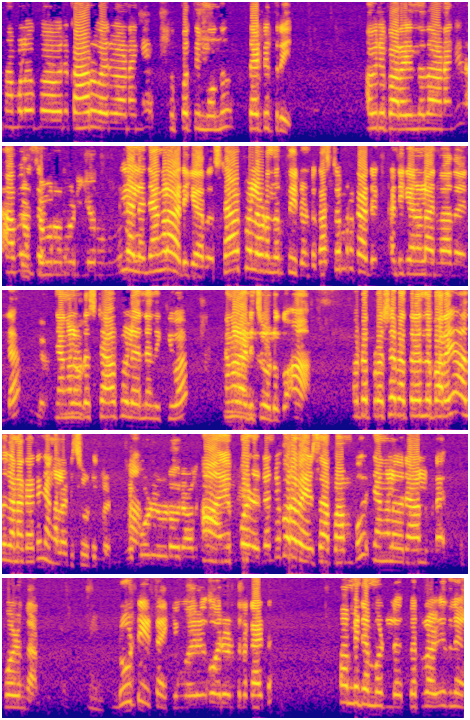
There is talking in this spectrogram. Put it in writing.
നമ്മളിപ്പോ ഒരു കാറ് വരുവാണെങ്കിൽ മുപ്പത്തിമൂന്ന് തേർട്ടി ത്രീ അവർ പറയുന്നതാണെങ്കിൽ അവർ ഇല്ല ഇല്ല ഞങ്ങൾ അടിക്കാറ്. സ്റ്റാഫുകൾ അവിടെ നിർത്തിയിട്ടുണ്ട്. കസ്റ്റമർക്ക് അടി അടിക്കാനുള്ള അനുവാദം ഇല്ല. ഞങ്ങളിവിടെ സ്റ്റാഫുകൾ തന്നെ നിൽക്കുക. ഞങ്ങൾ അടിച്ചു കൊടുക്കും. ആ അവരുടെ പ്രഷർ എത്രയെന്ന് പറയും. അത് കണക്കാക്കി ഞങ്ങൾ അടിച്ചു കൊടുക്കും. ആ. എപ്പോഴും ട്വന്റി ഫോർ അവേഴ്സ് ആ പമ്പ്. ഞങ്ങൾ ഒരാൾ ഇവിടെ എപ്പോഴും കാണും. ഡ്യൂട്ടി ഇട്ടേക്കും. ഒരു ഓരോരുത്തർക്കായിട്ട് പമ്പിന്റെ മുട്ടിൽ പെട്രോൾ ഇതിന്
